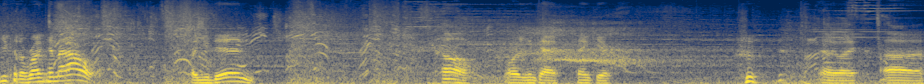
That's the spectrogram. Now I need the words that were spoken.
You could have rung him out! But you didn't. Oh, Origin K, thank you. anyway, uh,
